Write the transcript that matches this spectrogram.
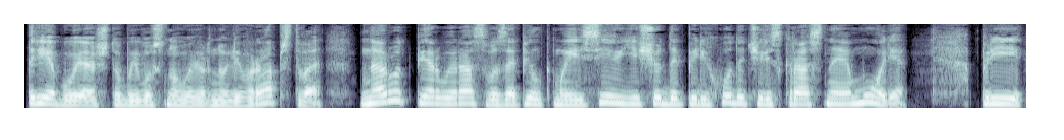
Требуя, чтобы его снова вернули в рабство, народ первый раз возопил к Моисею еще до перехода через Красное море при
